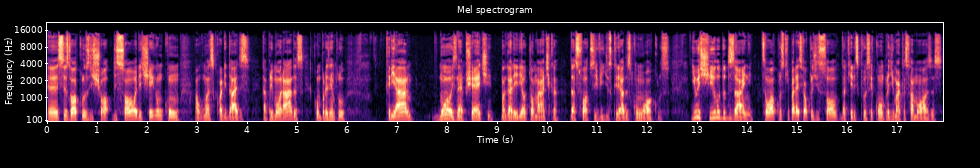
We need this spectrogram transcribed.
é, esses óculos de, de, sol eles chegam com algumas qualidades aprimoradas, como por exemplo criar no Snapchat uma galeria automática das fotos e vídeos criadas com óculos. E o estilo do design. São óculos que parecem óculos de sol daqueles que você compra de marcas famosas,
